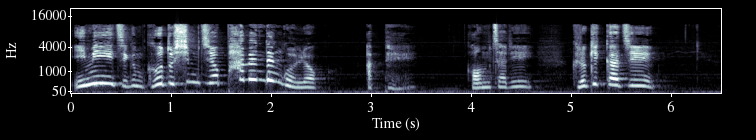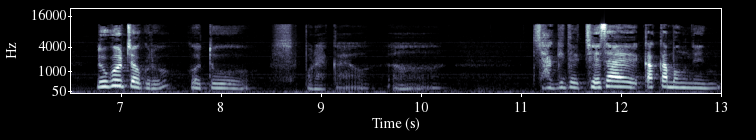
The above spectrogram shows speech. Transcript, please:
이미 지금 그것도 심지어 파면된 권력 앞에 검찰이 그렇게까지 노골적으로 그것도 뭐랄까요 어, 자기들 제살 깎아먹는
